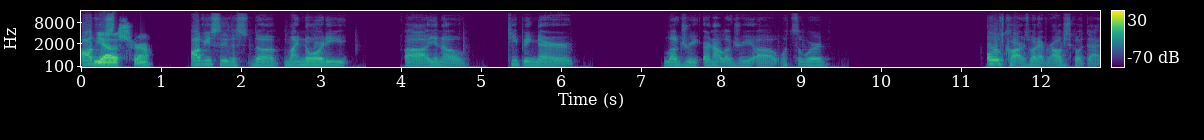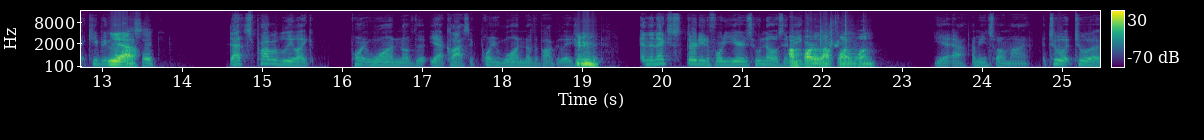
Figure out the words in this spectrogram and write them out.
Obviously, yeah, that's true. obviously this the minority uh you know keeping their luxury or not luxury uh what's the word old cars whatever i'll just go with that keeping the- Yeah. Classic. that's probably like 0.1 of the yeah classic 0.1 of the population in the next 30 to 40 years who knows I'm part of that back- point one. yeah i mean so am i to a to a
